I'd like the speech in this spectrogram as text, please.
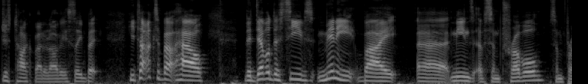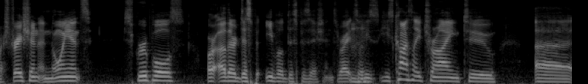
just talk about it obviously, but he talks about how the devil deceives many by uh, means of some trouble, some frustration, annoyance, scruples, or other disp- evil dispositions. Right. So he's he's constantly trying to uh,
